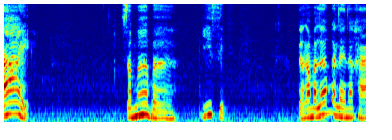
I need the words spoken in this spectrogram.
ได้ซัมเมอร์เบอร์ยี่สิบเดี๋ยวเรามาเริ่มกันเลยนะคะ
